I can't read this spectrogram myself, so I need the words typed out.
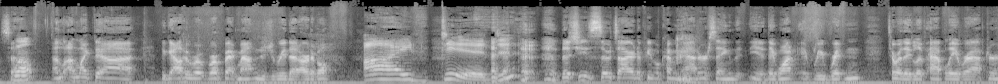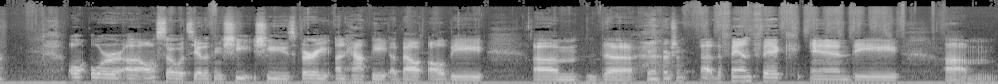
So, Well- un- unlike the uh, the gal who wrote Brokeback Mountain, did you read that article? I did. that she's so tired of people coming at her saying that you know they want it rewritten to where they live happily ever after. or or uh, also, what's the other thing? She she's very unhappy about all the um, the Fan fiction. uh, the fanfic and the um,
